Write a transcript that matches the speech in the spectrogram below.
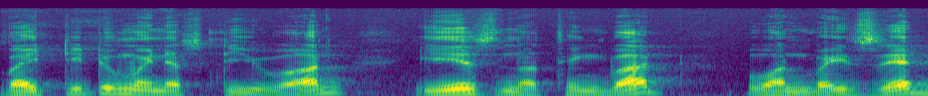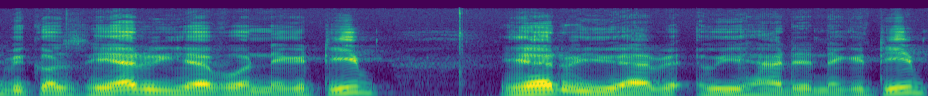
by t 2 minus t 1 is nothing but 1 by z because here we have a negative, here we have we had a negative,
